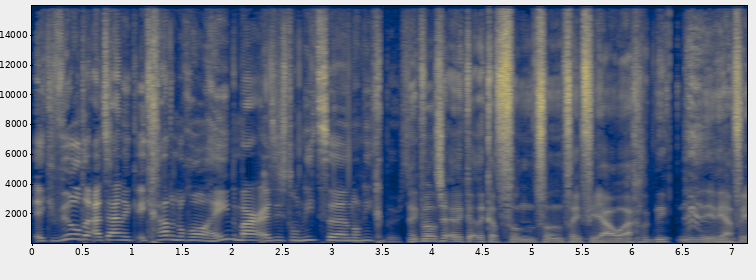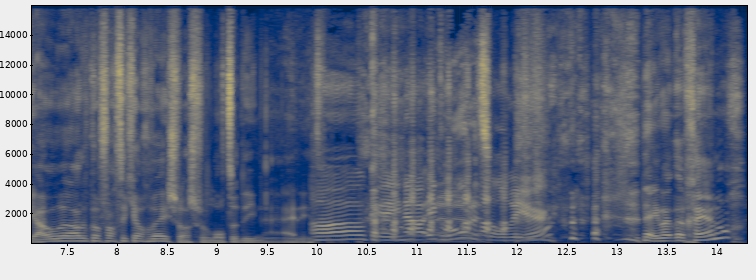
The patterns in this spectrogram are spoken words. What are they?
ik wilde uiteindelijk, ik ga er nog wel heen, maar het is nog niet, uh, nog niet gebeurd. Ik, wil zeggen, ik, ik had van, van, van, van jou eigenlijk niet. Ja, voor jou had ik wel verwacht dat je al geweest was. Voor Lotte, die. Nee, niet. Oh, Oké, okay. nou, ik hoor het alweer. nee, maar ga jij nog?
